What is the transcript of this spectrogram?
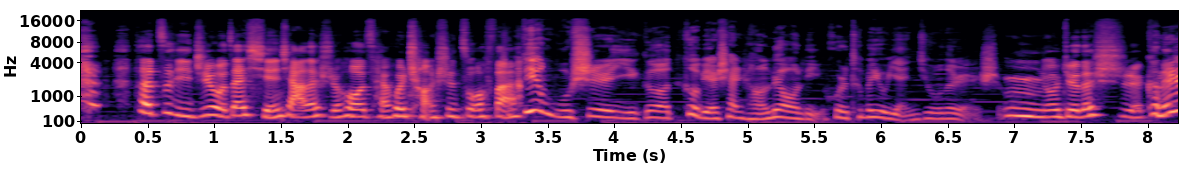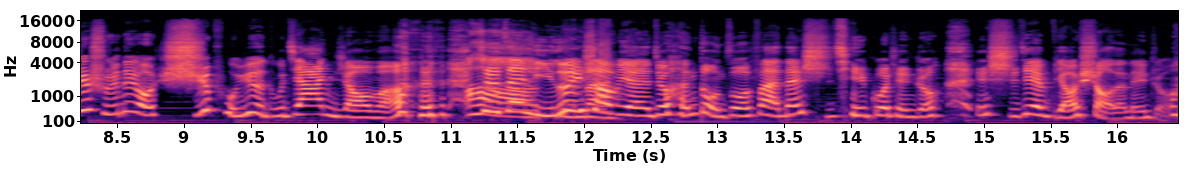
他自己只有在闲暇的时候才会尝试做饭，并不是一个特别擅长料理或者特别有研究的人，是吗？”嗯，我觉得是，可能是属于那种食谱阅读家，你知道吗？就是在理论上面就很懂做饭，但实际过程中实践比较。少的那种，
